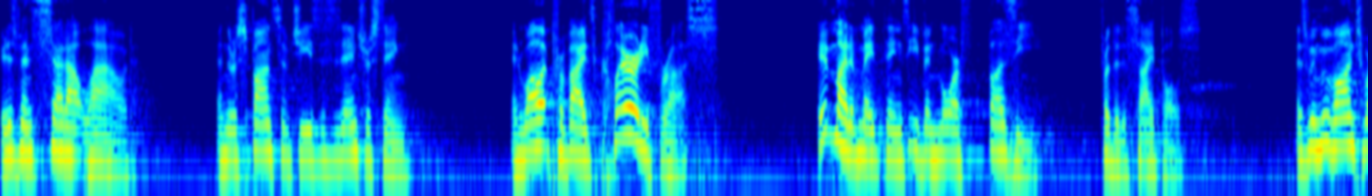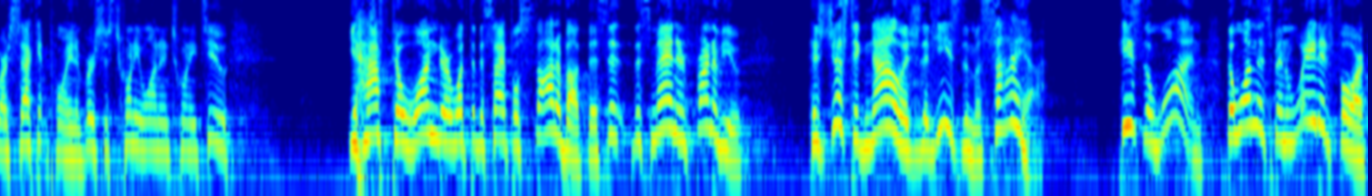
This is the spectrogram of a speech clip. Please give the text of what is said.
It has been said out loud. And the response of Jesus is interesting. And while it provides clarity for us, it might have made things even more fuzzy for the disciples. As we move on to our second point in verses 21 and 22, you have to wonder what the disciples thought about this. This man in front of you has just acknowledged that he's the Messiah. He's the one, the one that's been waited for.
